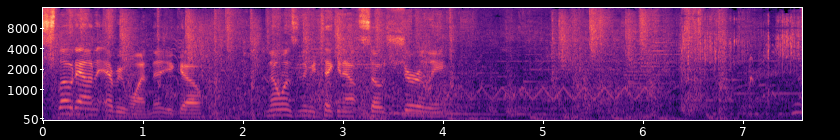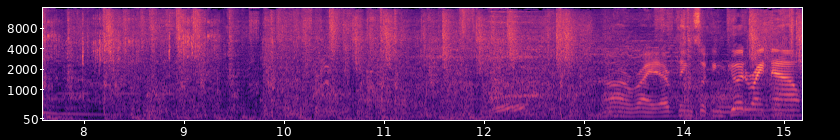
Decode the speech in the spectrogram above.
Right, slow down everyone. There you go. No one's going to be taken out so surely. All right, everything's looking good right now.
